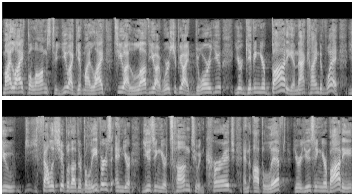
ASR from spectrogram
my life belongs to you. I give my life to you. I love you. I worship you. I adore you. You're giving your body in that kind of way. You fellowship with other believers and you're using your tongue to encourage and uplift. You're using your body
